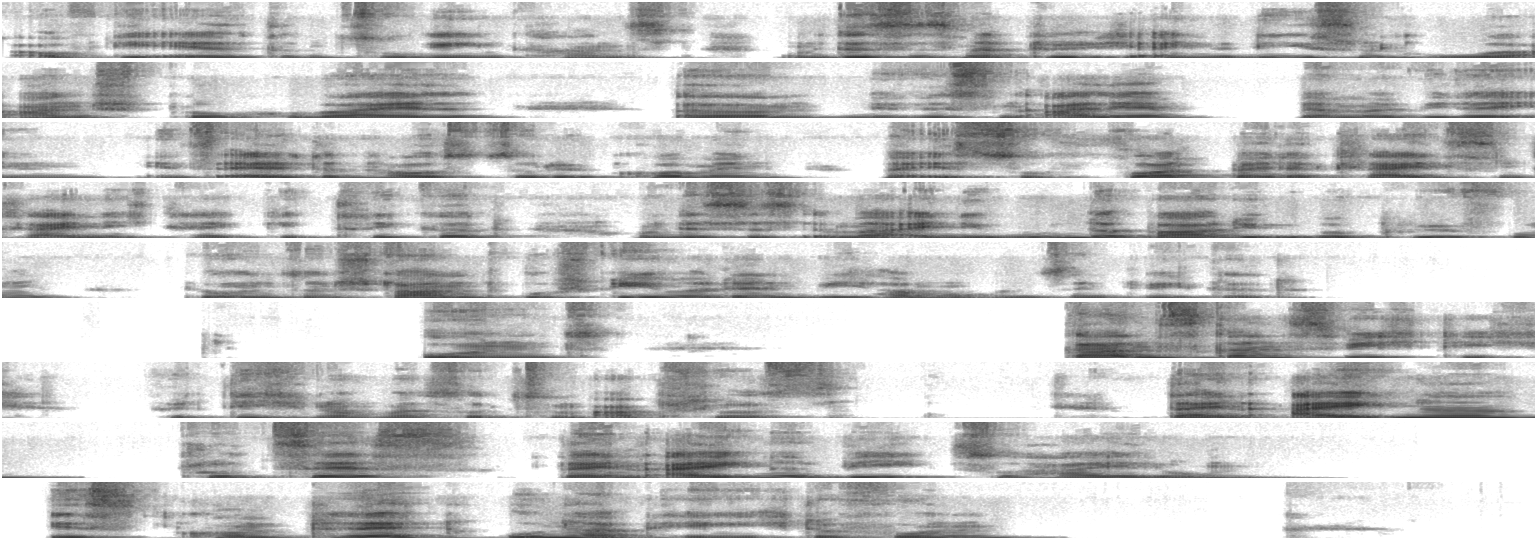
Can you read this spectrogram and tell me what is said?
auf die Eltern zugehen kannst. Und das ist natürlich ein riesenhoher Anspruch, weil ähm, wir wissen alle, wenn wir wieder in, ins Elternhaus zurückkommen, man ist sofort bei der kleinsten Kleinigkeit getriggert und es ist immer eine wunderbare Überprüfung für unseren Stand, wo stehen wir denn, wie haben wir uns entwickelt. Und ganz, ganz wichtig für dich nochmal so zum Abschluss, dein eigener Prozess, dein eigener Weg zur Heilung ist komplett unabhängig davon,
